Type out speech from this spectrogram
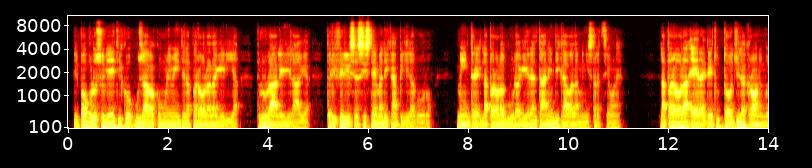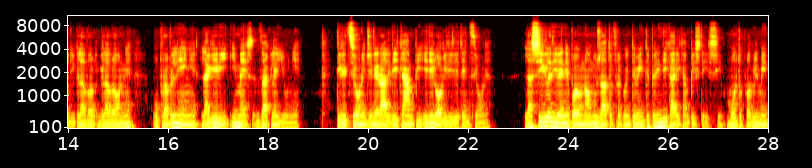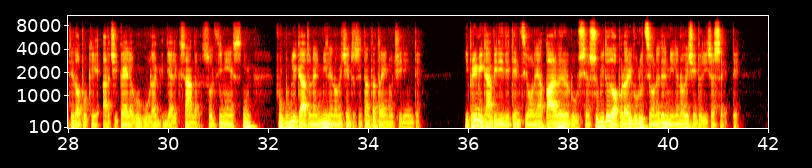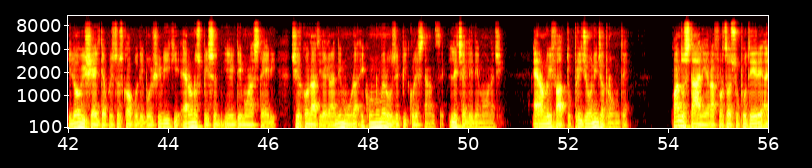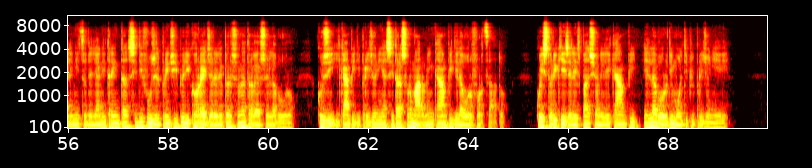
Il popolo sovietico usava comunemente la parola lagheria, plurale di lager, per riferirsi al sistema dei campi di lavoro, mentre la parola gulag in realtà ne indicava l'amministrazione. La parola era ed è tutt'oggi l'acronimo di Glavonye, Upravlenie Lagheri i Mes Zakhlejunye Direzione generale dei campi e dei luoghi di detenzione. La sigla divenne poi un nome usato frequentemente per indicare i campi stessi, molto probabilmente dopo che Arcipelago Gulag di Aleksandr Solzhenitsyn fu pubblicato nel 1973 in Occidente. I primi campi di detenzione apparvero in Russia subito dopo la rivoluzione del 1917. I luoghi scelti a questo scopo dai bolscevichi erano spesso dei monasteri, circondati da grandi mura e con numerose piccole stanze, le celle dei monaci. Erano di fatto prigioni già pronte. Quando Stalin rafforzò il suo potere all'inizio degli anni 30 si diffuse il principio di correggere le persone attraverso il lavoro. Così i campi di prigionia si trasformarono in campi di lavoro forzato. Questo richiese l'espansione dei campi e il lavoro di molti più prigionieri.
